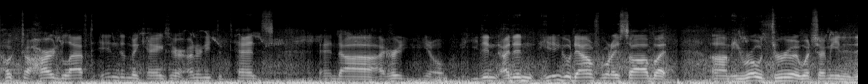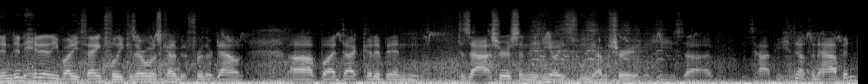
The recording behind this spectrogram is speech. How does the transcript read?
hooked a hard left into the mechanics area underneath the tents, and uh, I heard you know he didn't I didn't he didn't go down from what I saw, but um, he rode through it, which I mean, and didn't hit anybody thankfully because everyone was kind of a bit further down. Uh, but that could have been disastrous, and you know he's, I'm sure he's. Uh, He's happy nothing happened,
